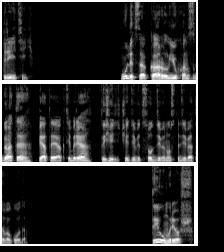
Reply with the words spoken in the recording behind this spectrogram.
третий. Улица Карл Юхансгате, 5 октября 1999 года. Ты умрешь.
